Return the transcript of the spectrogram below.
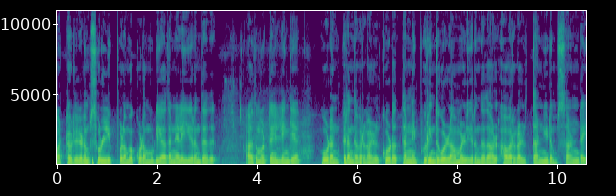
மற்றவர்களிடம் சொல்லி புலம்பக்கூட முடியாத நிலை இருந்தது. அது மட்டும் இல்லைங்க உடன் பிறந்தவர்கள் கூட தன்னை புரிந்து கொள்ளாமல் இருந்ததால் அவர்கள் தன்னிடம் சண்டை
